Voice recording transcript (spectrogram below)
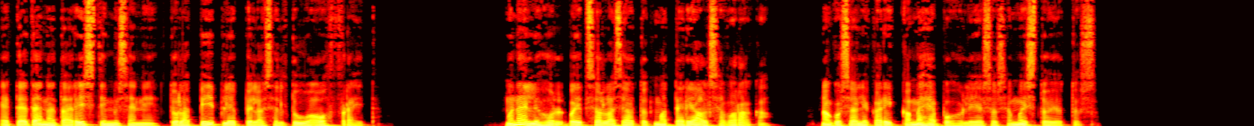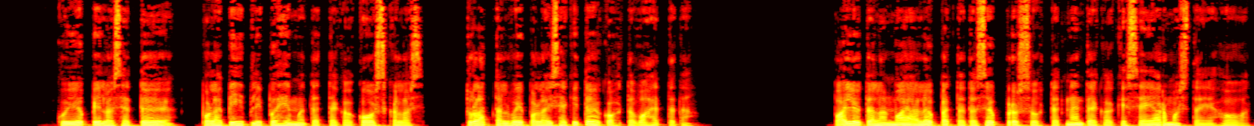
et edeneda ristimiseni, tuleb piibliõpilasel tuua ohvreid. mõnel juhul võib see olla seotud materiaalse varaga, nagu see oli ka rikka mehe puhul Jeesuse mõistujutus. kui õpilase töö pole piibli põhimõtetega kooskõlas, tuleb tal võib-olla isegi töökohta vahetada paljudel on vaja lõpetada sõprussuhted nendega, kes ei armasta Jehovat.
